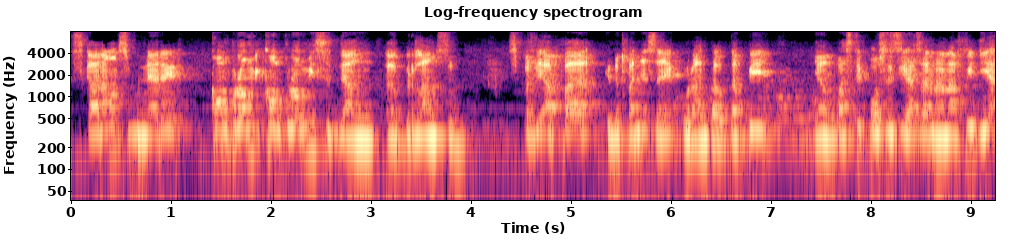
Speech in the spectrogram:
sekarang sebenarnya kompromi-kompromi sedang berlangsung seperti apa ke depannya saya kurang tahu tapi yang pasti posisi Hasan Hanafi dia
